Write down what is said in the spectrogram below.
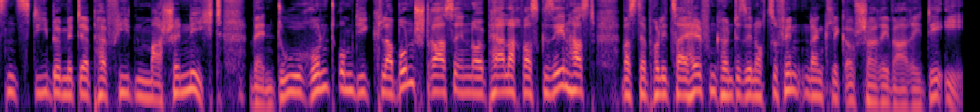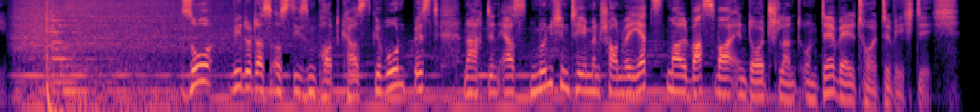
Essensdiebe mit der perfiden Masche nicht. Wenn du rund um die Klabundstraße in Neuperlach was gesehen hast, was der Polizei helfen könnte, sie noch zu finden, dann Klick auf charivari.de. So wie du das aus diesem Podcast gewohnt bist, nach den ersten München-Themen schauen wir jetzt mal, was war in Deutschland und der Welt heute wichtig.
